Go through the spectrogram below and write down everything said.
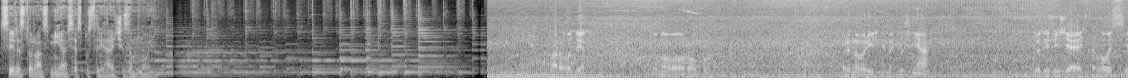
Цей ресторан сміявся, спостерігаючи за мною. Пару годин до Нового року. Перед новорічними тушня. Люди з'їжджають в гості.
